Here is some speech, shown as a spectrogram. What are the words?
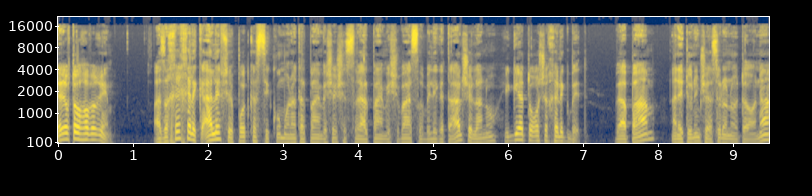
ערב טוב חברים. אז אחרי חלק א' של פודקאסט סיכום עונת 2016-2017 בליגת העל שלנו, הגיע תורו של חלק ב'. והפעם, הנתונים שיעשו לנו את העונה,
